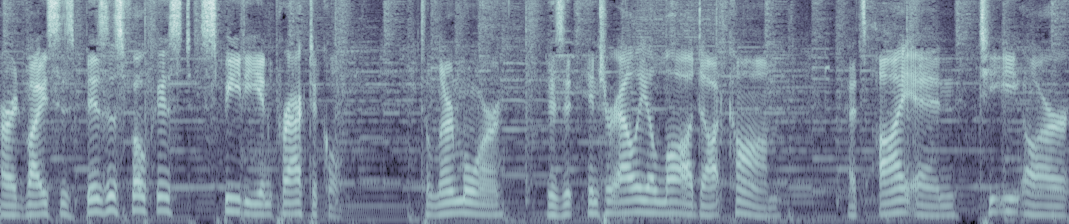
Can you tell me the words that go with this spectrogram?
Our advice is business focused, speedy, and practical. To learn more, visit interalialaw.com That's I N T E R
